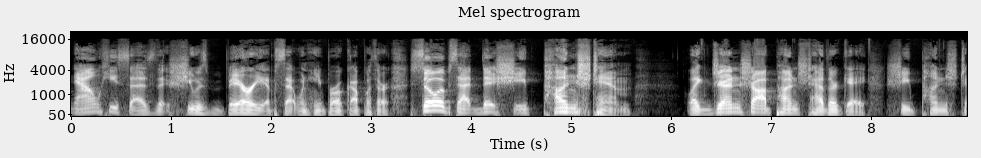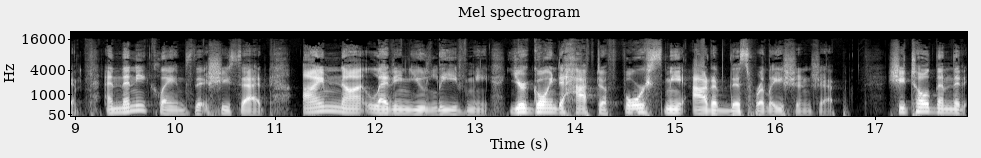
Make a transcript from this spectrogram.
Now he says that she was very upset when he broke up with her. So upset that she punched him. Like Jen Shah punched Heather Gay. She punched him. And then he claims that she said, I'm not letting you leave me. You're going to have to force me out of this relationship. She told them that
